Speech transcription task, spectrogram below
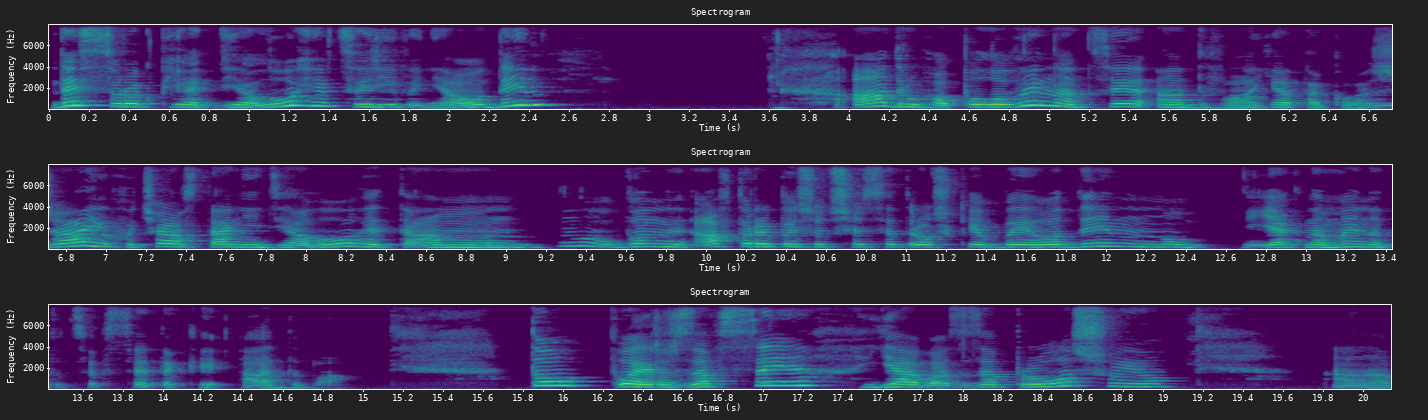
Десь 45 діалогів це рівень А1. А друга половина це А2, я так вважаю. Хоча останні діалоги там, ну, вони, автори пишуть, що це трошки Б1, ну, як на мене, то це все-таки А2. То, перш за все, я вас запрошую а,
